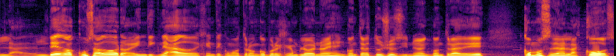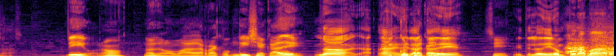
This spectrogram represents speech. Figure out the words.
la- el dedo acusador o indignado de gente como Tronco, por ejemplo, no es en contra tuyo, sino en contra de cómo se dan las cosas. Digo, ¿no? No te vamos a agarrar con Guille KD. No, ah, ¿Qué es de la cadena. Sí. Y te lo dieron por amargo,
